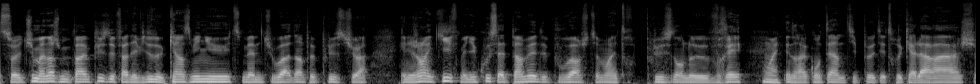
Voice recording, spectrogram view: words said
sur YouTube, maintenant, je me permets plus de faire des vidéos de 15 minutes, même, tu vois, d'un peu plus, tu vois. Et les gens, ils kiffent, mais du coup, ça te permet de pouvoir justement être plus dans le vrai et de raconter un petit peu tes trucs à l'arrache,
